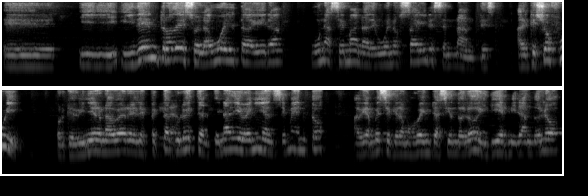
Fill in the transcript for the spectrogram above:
eh, y, y dentro de eso la vuelta era una semana de Buenos Aires en Nantes, al que yo fui, porque vinieron a ver el espectáculo este al que nadie venía en cemento, habían veces que éramos 20 haciéndolo y 10 mirándolo,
